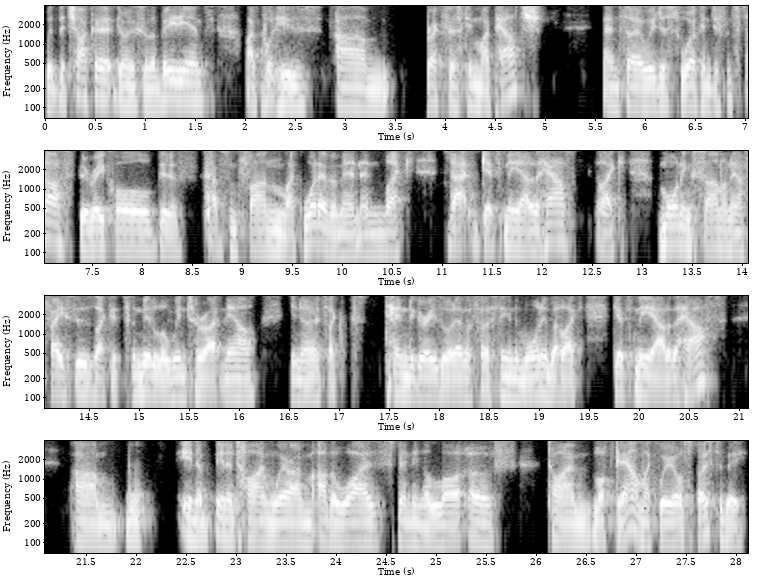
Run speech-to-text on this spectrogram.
with the chucker doing some obedience. I put his um, breakfast in my pouch. And so we just work in different stuff, bit of recall, bit of have some fun, like whatever, man. And like that gets me out of the house. Like morning sun on our faces, like it's the middle of winter right now. You know, it's like 10 degrees or whatever first thing in the morning, but like gets me out of the house. Um, in a in a time where I'm otherwise spending a lot of time locked down, like we're all supposed to be.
